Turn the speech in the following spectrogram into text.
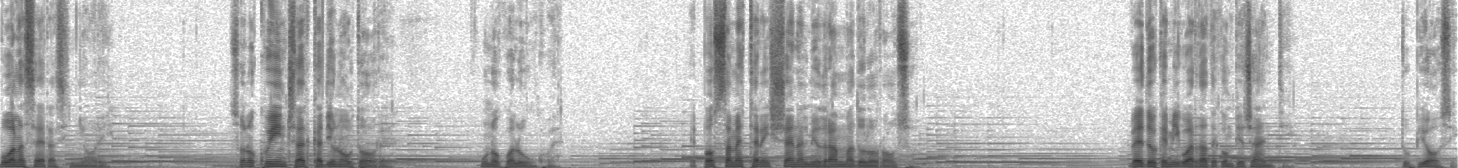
Buonasera, signori. Sono qui in cerca di un autore, uno qualunque, che possa mettere in scena il mio dramma doloroso. Vedo che mi guardate compiacenti, dubbiosi.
